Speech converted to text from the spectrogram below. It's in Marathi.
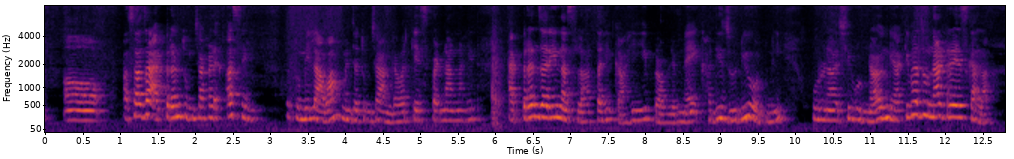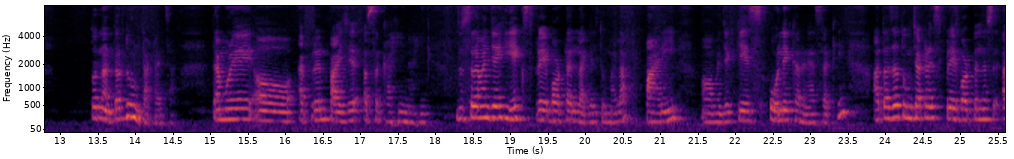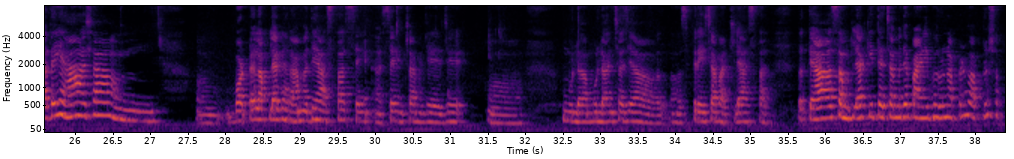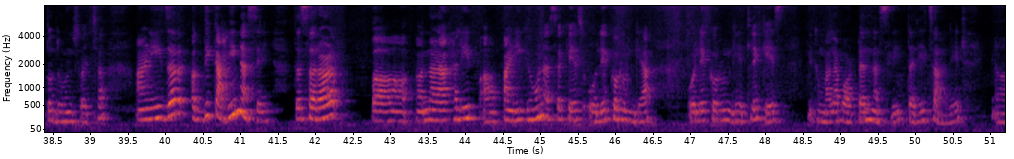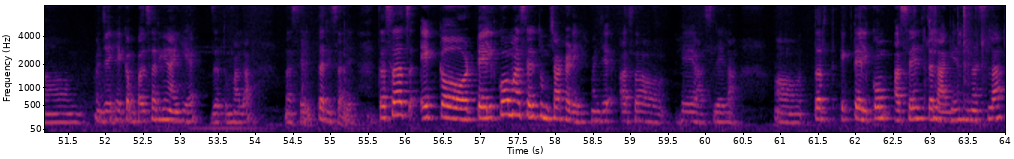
असा जर ॲप्रन तुमच्याकडे असेल तर तुम्ही लावा. म्हणजे तुमच्या अंगावर केस पडणार नाहीत. ॲप्रन जरी नसला तरी काहीही प्रॉब्लेम नाही. एखादी जुनी ओढणी पूर्ण अशी गुंडाळून घ्या किंवा जुना ड्रेस घाला. तो नंतर धुवून टाकायचा. त्यामुळे ॲप्रन पाहिजे असं काही नाही. दुसरं म्हणजे ही एक स्प्रे बॉटल लागेल तुम्हाला पाणी म्हणजे केस ओले करण्यासाठी. आता जर तुमच्याकडे स्प्रे बॉटल नसेल आता ह्या अशा बॉटल आपल्या घरामध्ये असतात से सेंटच्या म्हणजे जे मुला मुलांच्या ज्या स्प्रेच्या बाटल्या असतात तर त्या संपल्या की त्याच्यामध्ये पाणी भरून आपण वापरू शकतो धुवून स्वच्छ. आणि जर अगदी काही नसेल तर सरळ नळाखाली पाणी घेऊन असं केस ओले करून घ्या. ओले करून घेतले केस. की तुम्हाला बॉटल नसली तरी चालेल. म्हणजे हे कंपल्सरी नाही आहे जर तुम्हाला नसेल तरी चालेल. तसंच एक अ, टेलकोम असेल तुमच्याकडे म्हणजे असं हे असलेला तर एक टेलकोम असेल तर लागेल नसला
